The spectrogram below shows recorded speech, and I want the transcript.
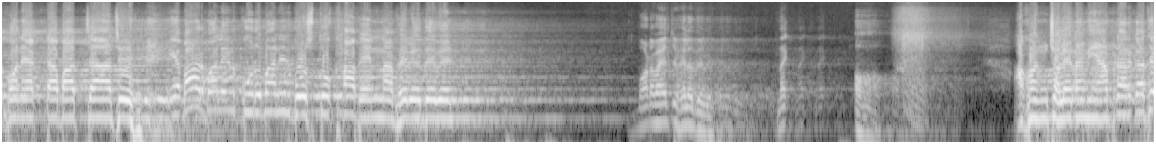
এখন একটা বাচ্চা আছে। এবার বলেন কুরবানির গোস্ত খাবেন না ফেলে দেবেন? বড় ভাই তো ফেলে দেবে। না ও। এখন চলেন আমি আপনার কাছে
